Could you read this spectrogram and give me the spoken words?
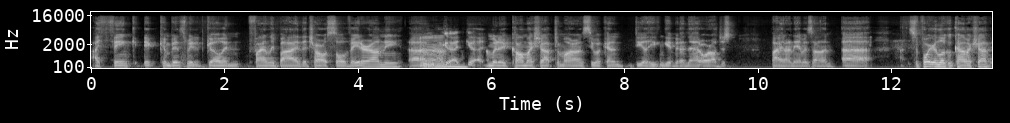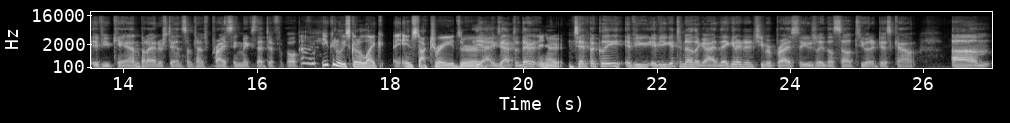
I think it convinced me to go and finally buy the Charles Soule Vader omni. Um, Uh, Good, good. I'm gonna call my shop tomorrow and see what kind of deal he can get me on that, or I'll just buy it on Amazon. Uh, support your local comic shop if you can, but I understand sometimes pricing makes that difficult. Um, you can at least go to like in stock trades or Yeah, exactly. There you know, typically if you if you get to know the guy, they get it at a cheaper price, so usually they'll sell it to you at a discount. Um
